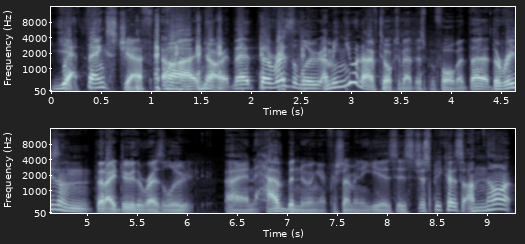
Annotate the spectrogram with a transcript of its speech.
yeah. Thanks, Jeff. Uh, no, that the Resolute. I mean, you and I have talked about this before, but the the reason that I do the Resolute and have been doing it for so many years is just because I'm not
